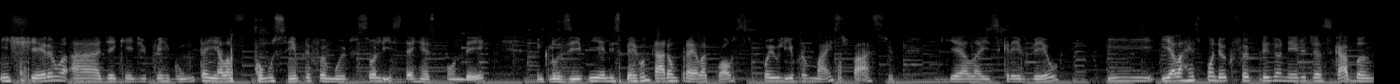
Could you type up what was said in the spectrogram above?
encheram a JK de pergunta e ela, como sempre, foi muito solícita em responder. Inclusive, eles perguntaram para ela qual foi o livro mais fácil que ela escreveu e, e ela respondeu que foi Prisioneiro de Azkaban,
